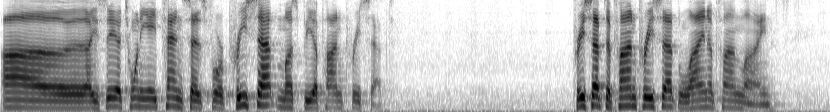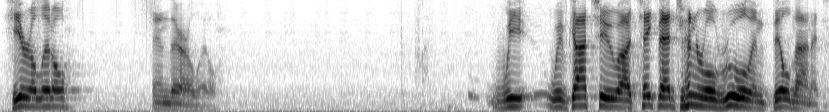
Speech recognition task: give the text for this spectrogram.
Uh, Isaiah 28:10 says, "For precept must be upon precept, precept upon precept, line upon line, here a little, and there a little." We we've got to uh, take that general rule and build on it,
